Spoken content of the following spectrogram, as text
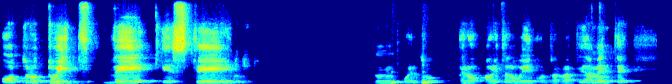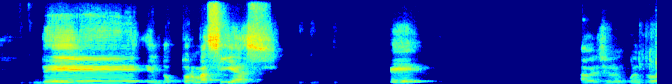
otro tweet de este, no lo encuentro, pero ahorita lo voy a encontrar rápidamente, de el doctor Macías. a ver si lo encuentro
